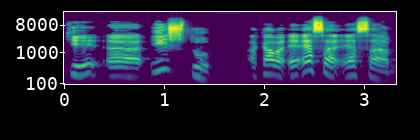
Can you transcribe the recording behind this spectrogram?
que uh, isto acaba. É, essa, essa,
